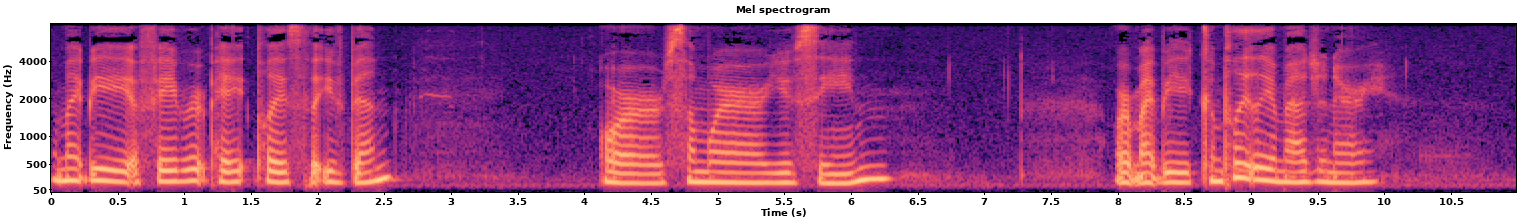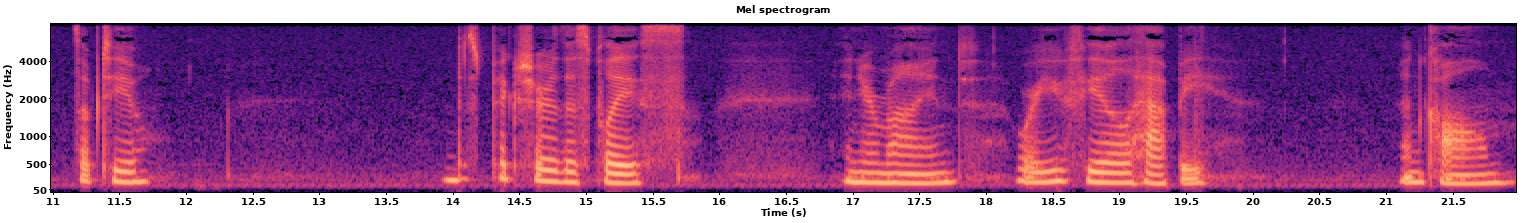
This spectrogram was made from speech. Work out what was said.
It might be a favorite pa- place that you've been, or somewhere you've seen, or it might be completely imaginary. It's up to you. And just picture this place in your mind where you feel happy and calm.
